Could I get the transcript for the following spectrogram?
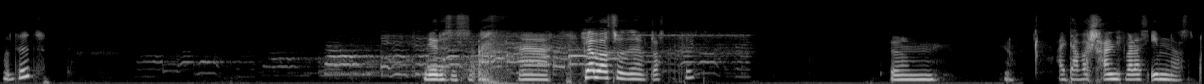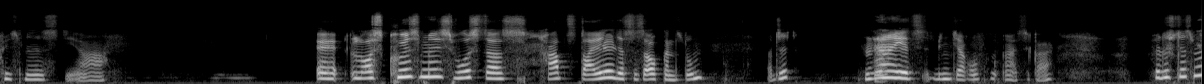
wartet. Nee, das ist. Äh, ich habe aus Versehen auf das geklickt. Ähm. Alter, wahrscheinlich war das eben das Christmas, ja. Äh, Lost Christmas, wo ist das Hardstyle? Das ist auch ganz dumm. Wartet. Na, jetzt bin ich darauf. Ah, ist egal. Hört euch das mal?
